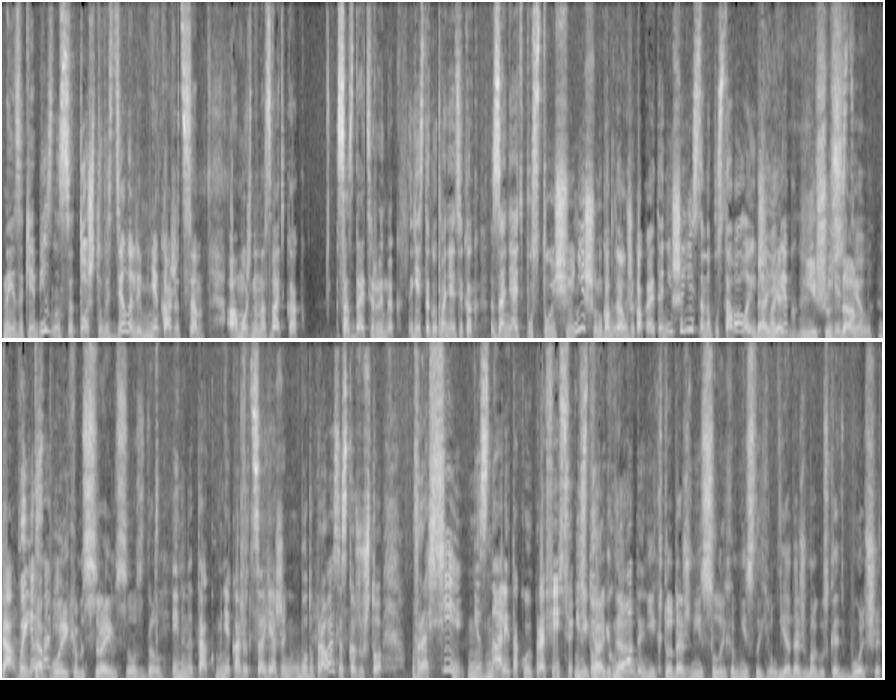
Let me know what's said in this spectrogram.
На языке бизнеса то, что вы сделали, мне кажется, а, можно назвать как создать рынок. Есть такое понятие, как занять пустующую нишу. Ну, когда да. уже какая-то ниша есть, она пустовала, и да, человек я нишу ее сам сделал. Да, вы ее топориком сами... своим создал. Именно так. Мне кажется, я же буду права, если скажу, что в России не знали такую профессию историк Никогда. моды. Никто даже не слыхом не слыхивал. Я даже могу сказать больше.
